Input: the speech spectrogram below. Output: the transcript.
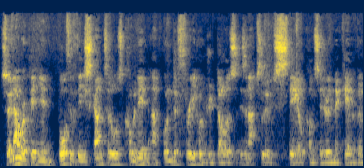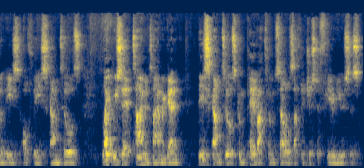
So in our opinion, both of these scan tools coming in at under $300 is an absolute steal considering the capabilities of these scan tools. Like we say time and time again, these scan tools can pay back for themselves after just a few uses.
